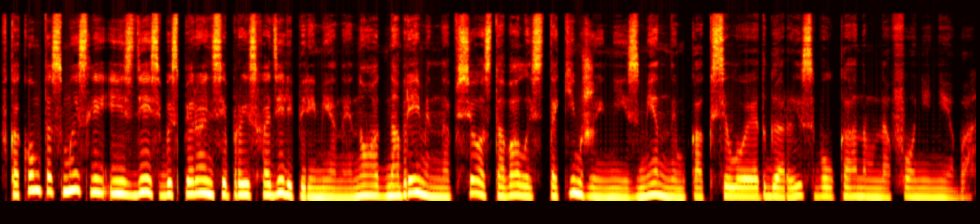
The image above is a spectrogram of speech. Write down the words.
В каком-то смысле и здесь, в Эсперансе, происходили перемены, но одновременно все оставалось таким же неизменным, как силуэт горы с вулканом на фоне неба.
